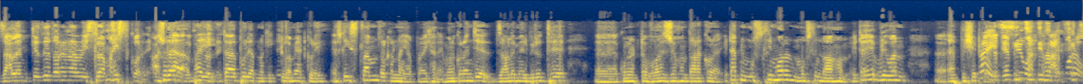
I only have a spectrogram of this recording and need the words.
জালেমকে যে ধরেন আরও ইসলামাইজ করে। আসলে, ভাই, এটা বলি আপনাকে একটু, আমি অ্যাড করি। আসলে ইসলাম দরকার নাই আপনার এখানে। মনে করেন যে জালেমের বিরুদ্ধে কোন একটা ভয়েস যখন তারা করে এটা আপনি মুসলিম হন মুসলিম না হন এটা এভরিওয়ান ফিতরাতিভাবে তারপরেও-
